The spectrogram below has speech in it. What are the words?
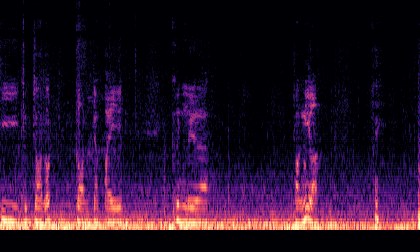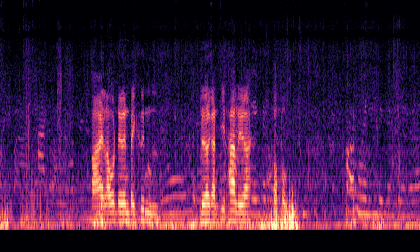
ที่จุดจอดรถก่อนจะไปขึ้นเรือจอดนี่เหรอ ไปเราเดินไปขึ้นเรือกันที่ท่าเรือโอ้โหข้อมือยังดึงกางเกงไปแล้ว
